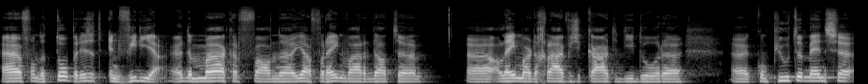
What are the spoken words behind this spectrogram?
uh, van de topper, is het Nvidia. Hè, de maker van, uh, ja, voorheen waren dat uh, alleen maar de grafische kaarten die door computermensen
